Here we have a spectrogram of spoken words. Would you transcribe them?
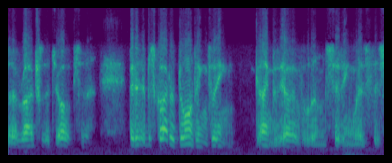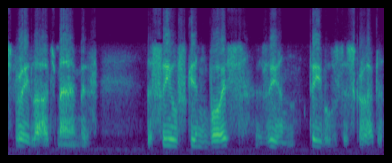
uh, right for the job. But it, it was quite a daunting thing going to the Oval and sitting with this very large man with the sealskin voice, as Ian Peebles described it.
